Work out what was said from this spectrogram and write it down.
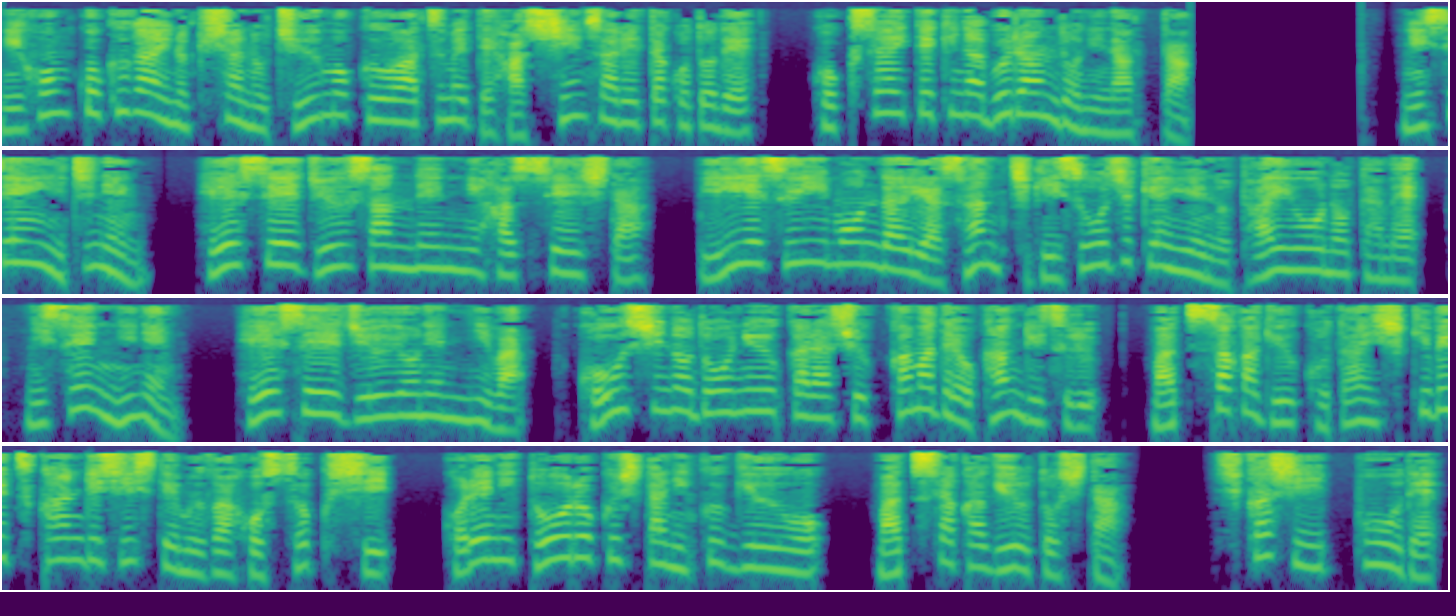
日本国外の記者の注目を集めて発信されたことで、国際的なブランドになった。2001年、平成13年に発生した BSE 問題や産地偽装事件への対応のため、2002年、平成14年には、子牛の導入から出荷までを管理する松阪牛個体識別管理システムが発足し、これに登録した肉牛を松阪牛とした。しかし一方で、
